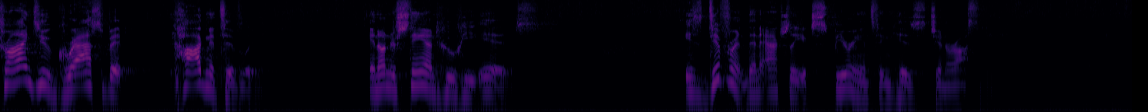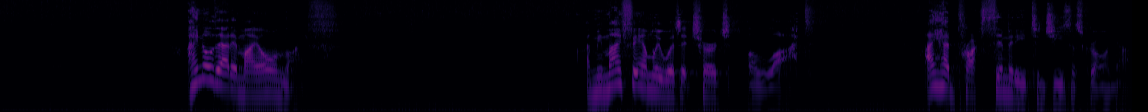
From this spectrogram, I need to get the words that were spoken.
trying to grasp it cognitively and understand who he is is different than actually experiencing his generosity. I know that in my own life. I mean, my family was at church a lot. I had proximity to Jesus growing up.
